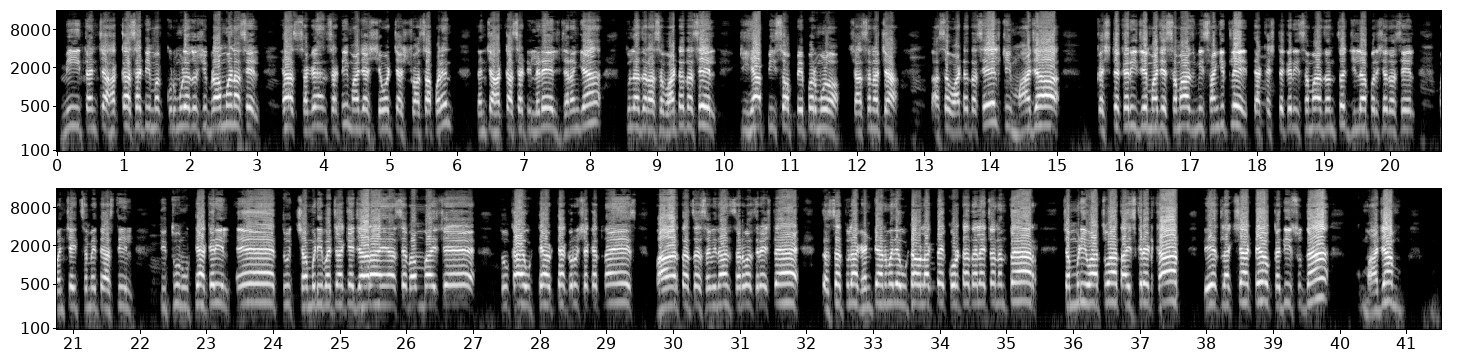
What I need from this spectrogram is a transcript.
मी त्यांच्या हक्कासाठी मग कुडमुळ्या जोशी ब्राह्मण असेल ह्या सगळ्यांसाठी माझ्या शेवटच्या श्वासापर्यंत त्यांच्या हक्कासाठी लढेल. जरंग्या तुला जर असं वाटत असेल की ह्या पीस ऑफ पेपरमुळं शासनाच्या असं वाटत असेल की माझ्या कष्टकरी जे माझे समाज मी सांगितले त्या कष्टकरी समाजांचं जिल्हा परिषद असेल पंचायत समित्या असतील तिथून उठ्या करील. ए तू चमडी बचा के जा रहा है असे से तू काय उठ्या उठ्या करू शकत नाहीस? भारताचं संविधान सर्वश्रेष्ठ आहे. तसं तुला घंट्यांमध्ये उठावं लागतंय कोर्टात आल्याच्यानंतर. चमडी वाचवत आईस्क्रेट खात. तेच लक्षात ठेव कधी सुद्धा माझ्या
